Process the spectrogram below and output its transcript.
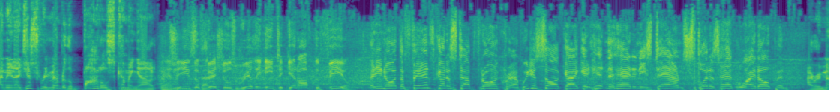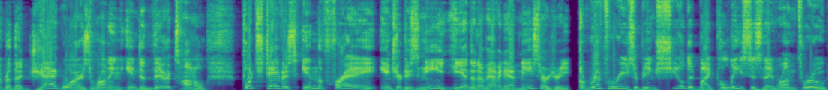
I mean, I just remember the bottles coming out. And these officials really need to get off the field. And you know what? The fans got to stop throwing crap. We just saw a guy get hit in the head and he's down, split his head wide open. I remember the Jaguars running into their tunnel. Butch Davis in the fray injured his knee. He ended up having to have knee surgery. The referees are being shielded by police as they run through,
